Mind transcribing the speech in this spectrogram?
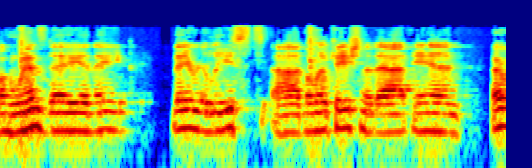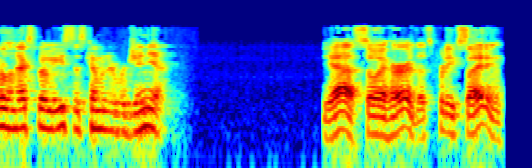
on Wednesday, and they they released uh, the location of that. And Overland Expo East is coming to Virginia. Yeah, so I heard. That's pretty exciting.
